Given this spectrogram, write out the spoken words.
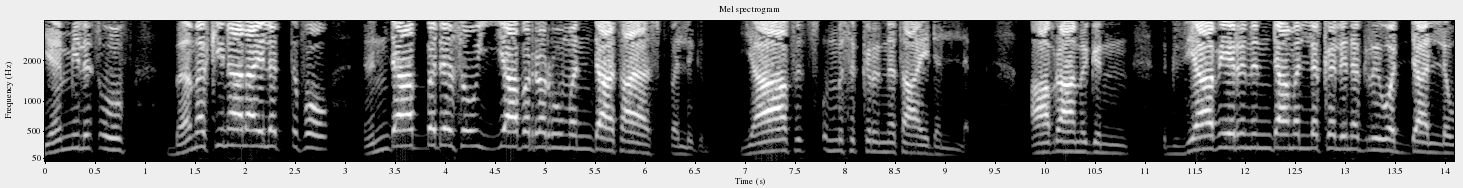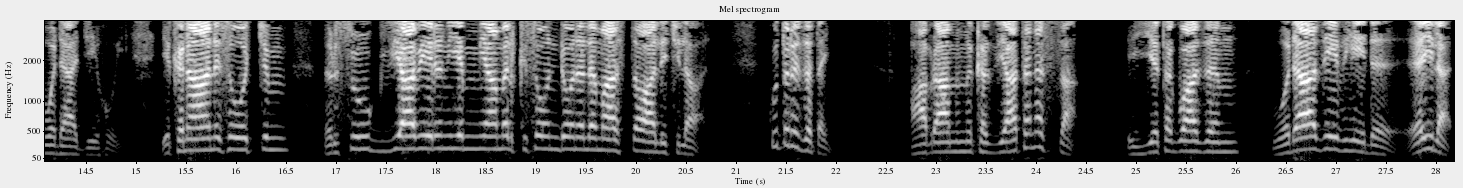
የሚል ጽሑፍ በመኪና ላይ ለጥፎ እንዳበደ ሰው እያበረሩ መንዳት አያስፈልግም። ያ ፍጹም ምስክርነት አይደለም። አብርሃም ግን እግዚአብሔርን እንዳመለከ ልነግርህ ወዳለሁ ወዳጄ ሆይ የከነአን ሰዎችም እርሱ እግዚአብሔርን የሚያመልክ ሰው እንደሆነ ለማስተዋል ይችለዋል ቁጥር ዘጠኝ አብርሃምም ከዚያ ተነሣ እየተጓዘም ወደ አዜብ ሄደ ይላል።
